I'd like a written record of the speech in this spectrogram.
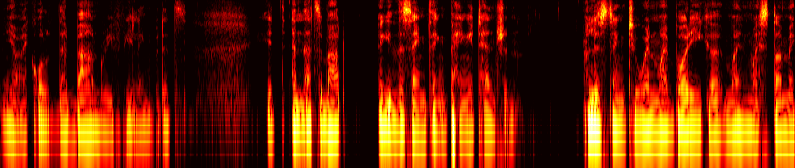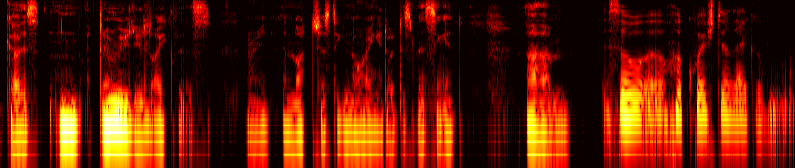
you know, I call it that boundary feeling, but it's it, and that's about again the same thing, paying attention listening to when my body go, when my stomach goes, mm, I don't really like this, right, and not just ignoring it or dismissing it. Um, so uh, a question like um,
